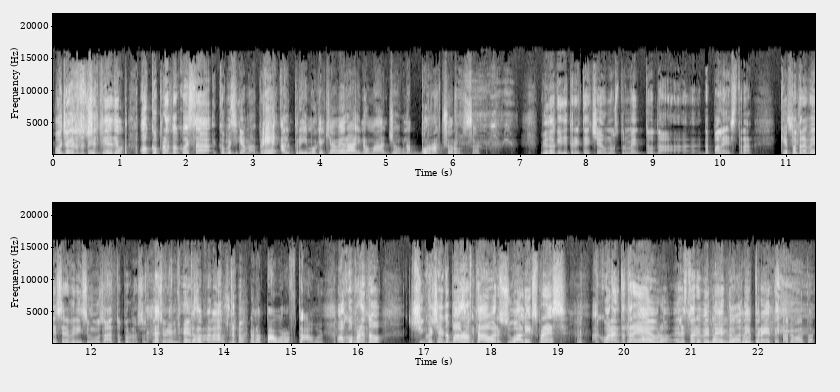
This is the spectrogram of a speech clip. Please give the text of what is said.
ho già usato centinaia di- tutto- Ho comprato questa. Come si chiama? Perché- e al primo che chiamerai in omaggio una borraccia rossa. Vedo che dietro di te c'è uno strumento da, da palestra che Sì. potrebbe essere benissimo usato per una sospensione inversa, tra l'altro, sì. l'altro. È una power of tower. Ho comprato 500 Power of Tower su AliExpress a 43 euro e le sto rivendendo a dei preti. a 90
